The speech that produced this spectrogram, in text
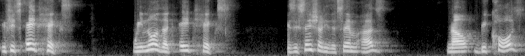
If it's 8 hex, we know that 8 hex is essentially the same as now because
